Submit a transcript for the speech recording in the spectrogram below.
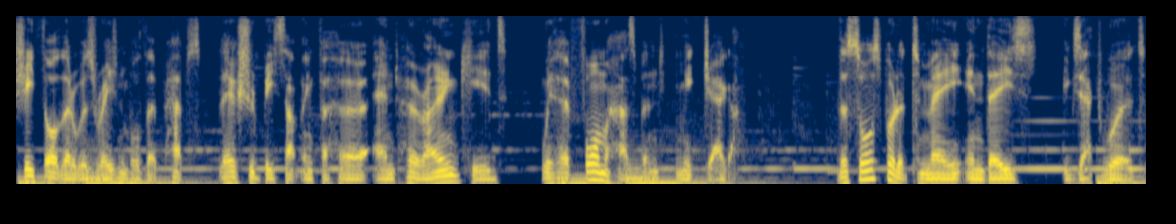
She thought that it was reasonable that perhaps there should be something for her and her own kids with her former husband, Mick Jagger. The source put it to me in these exact words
